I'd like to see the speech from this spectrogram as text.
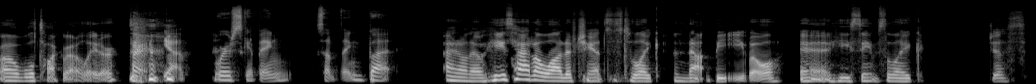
Oh, we'll talk about it later. yeah, we're skipping something, but I don't know. He's had a lot of chances to like not be evil, and he seems to like just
